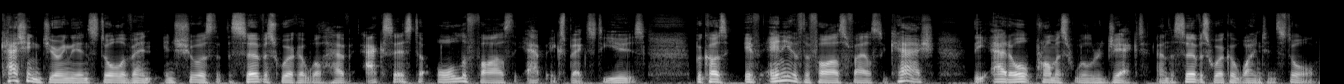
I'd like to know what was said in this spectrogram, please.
Caching during the install event ensures that the service worker will have access to all the files the app expects to use, because if any of the files fails to cache, the add all promise will reject and the service worker won't install.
